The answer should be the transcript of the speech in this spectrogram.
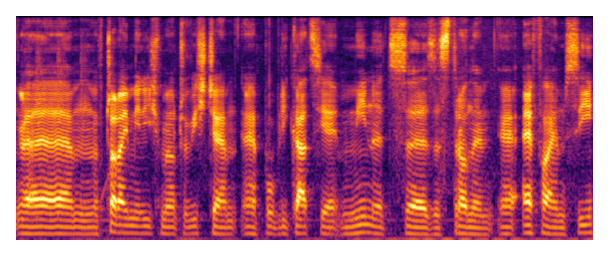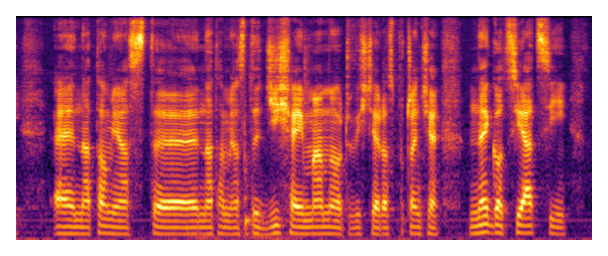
e, wczoraj mieliśmy oczywiście e, publikację Minutes e, ze strony e, FOMC, e, natomiast, e, natomiast dzisiaj mamy oczywiście rozpoczęcie negocjacji e,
